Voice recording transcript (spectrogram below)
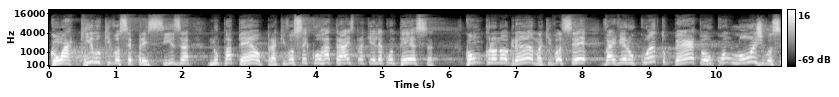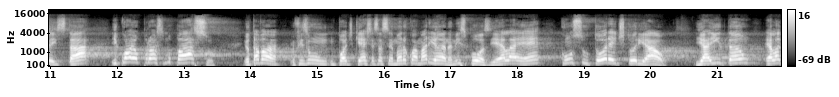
com aquilo que você precisa no papel, para que você corra atrás para que ele aconteça, com um cronograma que você vai ver o quanto perto ou quão longe você está e qual é o próximo passo. Eu tava, eu fiz um, um podcast essa semana com a Mariana, minha esposa, e ela é consultora editorial. E aí então ela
